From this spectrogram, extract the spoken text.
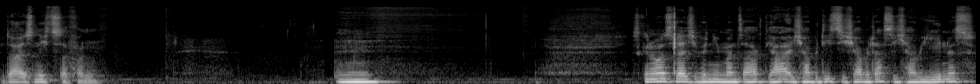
da ist nichts davon. Mhm. Ist genau das gleiche, wenn jemand sagt, ja, ich habe dies, ich habe das, ich habe jenes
